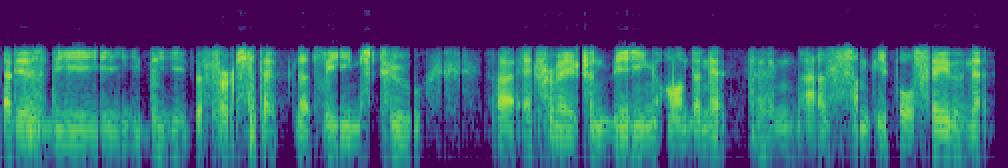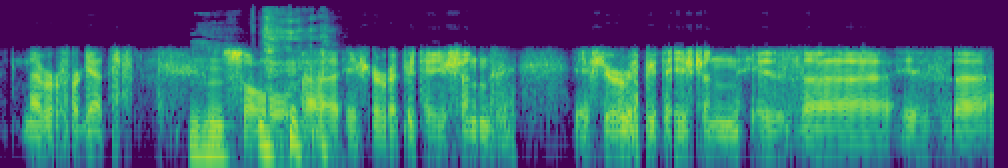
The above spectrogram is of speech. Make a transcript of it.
that is the, the the first step that leads to uh, information being on the net. And as some people say, the net never forgets. Mm-hmm. So uh, if your reputation, if your reputation is uh, is uh,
